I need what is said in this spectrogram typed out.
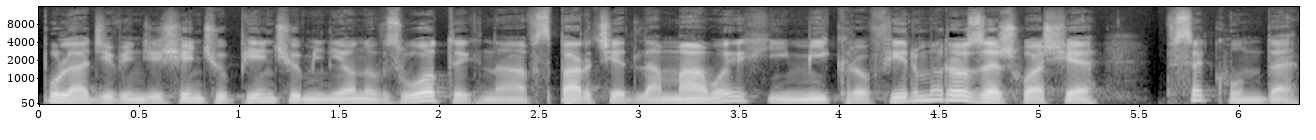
pula 95 milionów złotych na wsparcie dla małych i mikrofirm rozeszła się w sekundę.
